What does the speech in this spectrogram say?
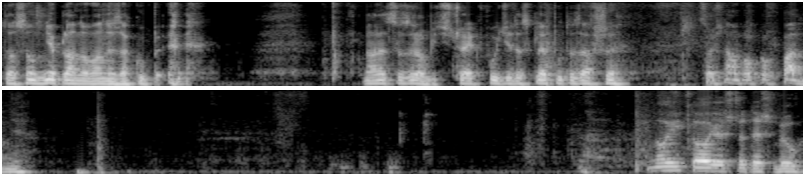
to są nieplanowane zakupy. No ale co zrobić? Człowiek pójdzie do sklepu, to zawsze coś tam w oko wpadnie. No i to jeszcze też był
